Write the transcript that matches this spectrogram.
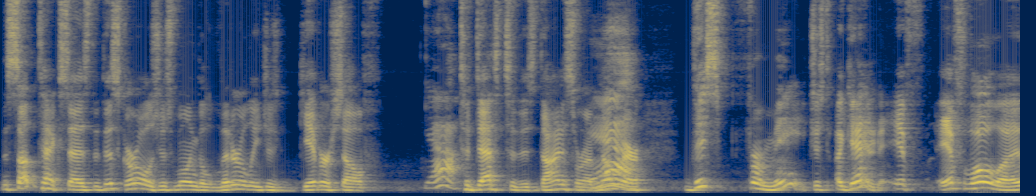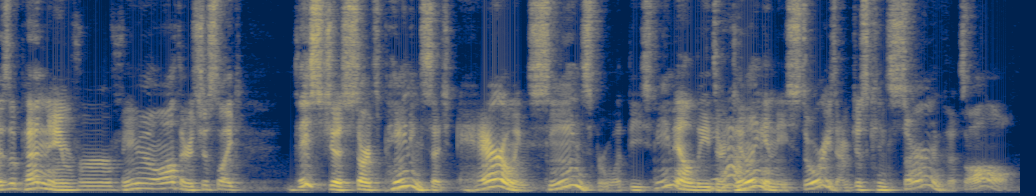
The subtext says that this girl is just willing to literally just give herself Yeah. to death to this dinosaur out of Yeah. nowhere. This for me, just again, if if Lola is a pen name for a female author, it's just like this just starts painting such harrowing scenes for what these female leads Yeah. are doing in these stories. I'm just concerned. That's all.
